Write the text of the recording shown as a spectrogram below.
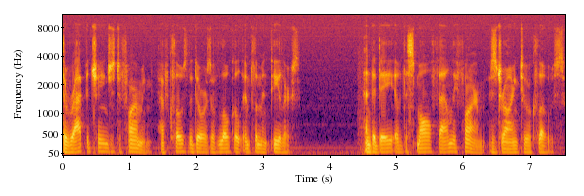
The rapid changes to farming have closed the doors of local implement dealers, and the day of the small family farm is drawing to a close.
